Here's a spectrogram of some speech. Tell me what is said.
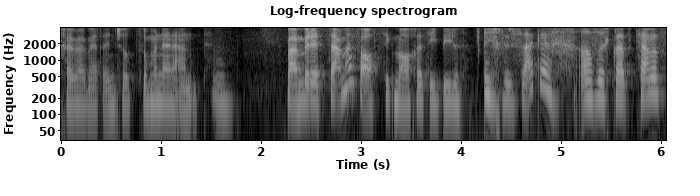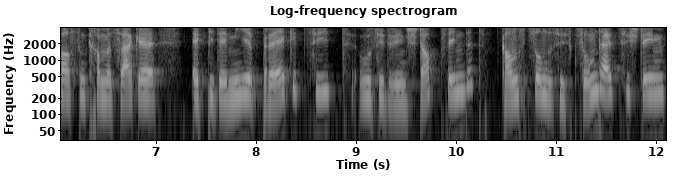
kommen wir dann schon zu einem Ende. Mhm. Wenn wir eine Zusammenfassung machen, Sibyl? Ich würde sagen, also ich glaube, zusammenfassend kann man sagen, Epidemien prägen die Zeit, wo sie drin stattfindet. Ganz besonders ist das Gesundheitssystem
